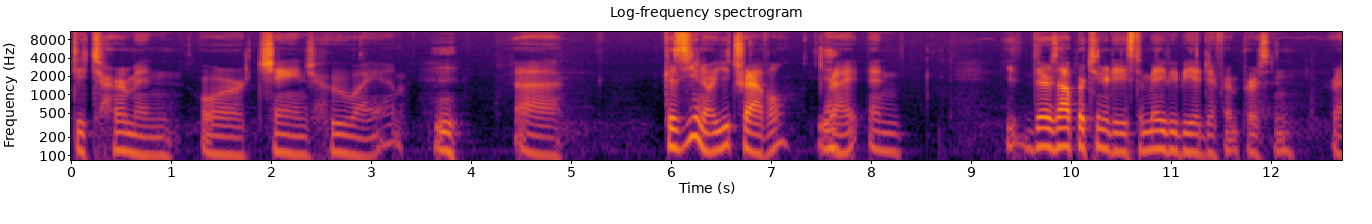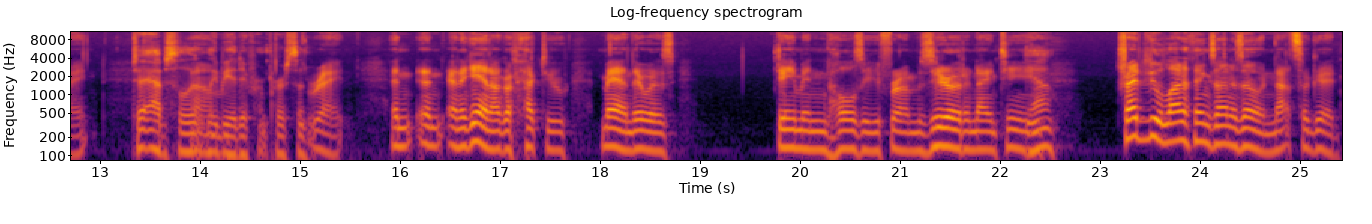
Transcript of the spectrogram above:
determine or change who I am. Mm. Because, you know, you travel, Yeah. right? And y- there's opportunities to maybe be a different person, right? To absolutely Um, be a different person. Right. And, and, and again, I'll go back to, man, there was Damon Halsey from zero to 19. Yeah. Tried to do a lot of things on his own, not so good.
